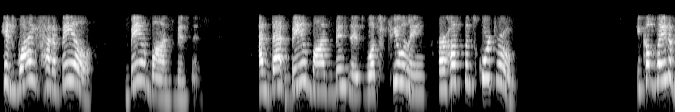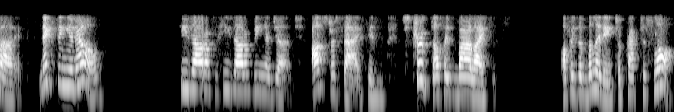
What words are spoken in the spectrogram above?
his wife had a bail, bail bonds business. And that bail bonds business was fueling her husband's courtroom. He complained about it. Next thing you know, he's out of he's out of being a judge, ostracized, he's stripped of his bar license, of his ability to practice law.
